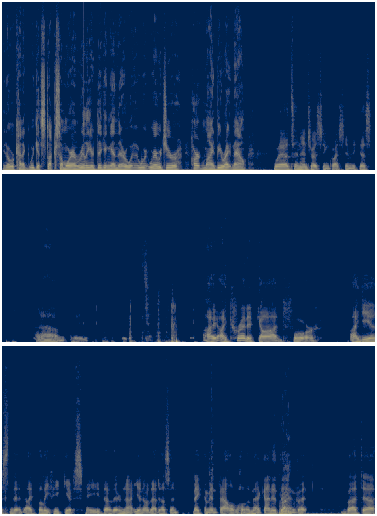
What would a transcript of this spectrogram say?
you know, we're kind of we get stuck somewhere and really are digging in there. Where, where would your heart and mind be right now? Well, it's an interesting question because. Um, I, I credit God for ideas that I believe He gives me, though they're not, you know, that doesn't make them infallible and that kind of thing. Right. But but uh,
